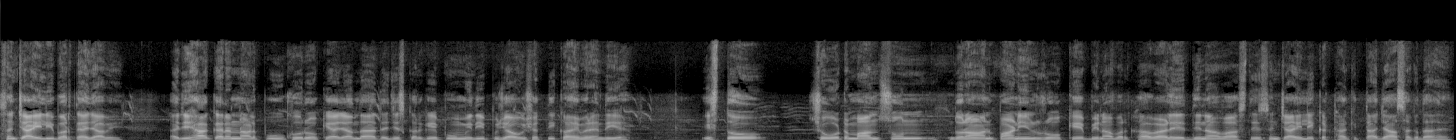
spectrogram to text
ਸਿੰਚਾਈ ਲਈ ਵਰਤਿਆ ਜਾਵੇ। ਅਜਿਹਾ ਕਰਨ ਨਾਲ ਭੂਖੋ ਰੋਕਿਆ ਜਾਂਦਾ ਹੈ ਤੇ ਜਿਸ ਕਰਕੇ ਭੂਮੀ ਦੀ ਉਪਜਾਊ ਸ਼ਕਤੀ ਕਾਇਮ ਰਹਿੰਦੀ ਹੈ। ਇਸ ਤੋਂ ਛੋਟ ਮਾਨਸੂਨ ਦੌਰਾਨ ਪਾਣੀ ਨੂੰ ਰੋਕ ਕੇ ਬਿਨਾਂ ਵਰਖਾ ਵਾਲੇ ਦਿਨਾਂ ਵਾਸਤੇ ਸਿੰਚਾਈ ਲਈ ਇਕੱਠਾ ਕੀਤਾ ਜਾ ਸਕਦਾ ਹੈ।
